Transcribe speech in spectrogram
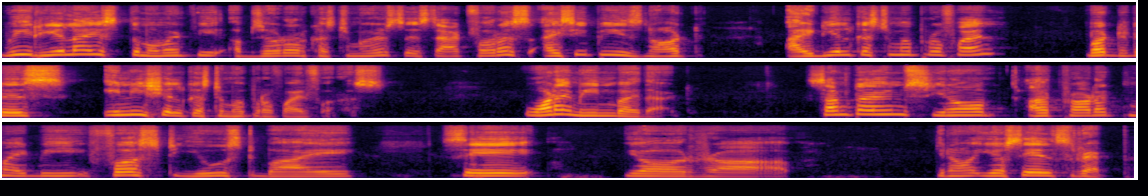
we realized the moment we observed our customers is that for us, ICP is not ideal customer profile, but it is initial customer profile for us. What I mean by that, sometimes you know our product might be first used by, say, your uh, you know your sales rep,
